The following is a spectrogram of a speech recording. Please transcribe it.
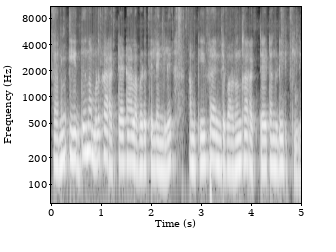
കാരണം ഇത് നമ്മൾ കറക്റ്റായിട്ട് അളവെടുത്തില്ലെങ്കിൽ നമുക്ക് ഈ ഫ്രണ്ട് ഭാഗം കറക്റ്റായിട്ട് അങ്ങോട്ട് ഇരിക്കില്ല.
